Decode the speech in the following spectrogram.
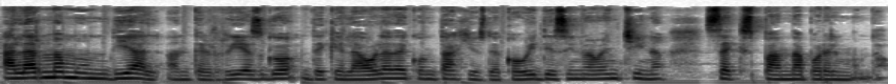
Alarma mundial ante el riesgo de que la ola de contagios de COVID-19 en China se expanda por el mundo.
